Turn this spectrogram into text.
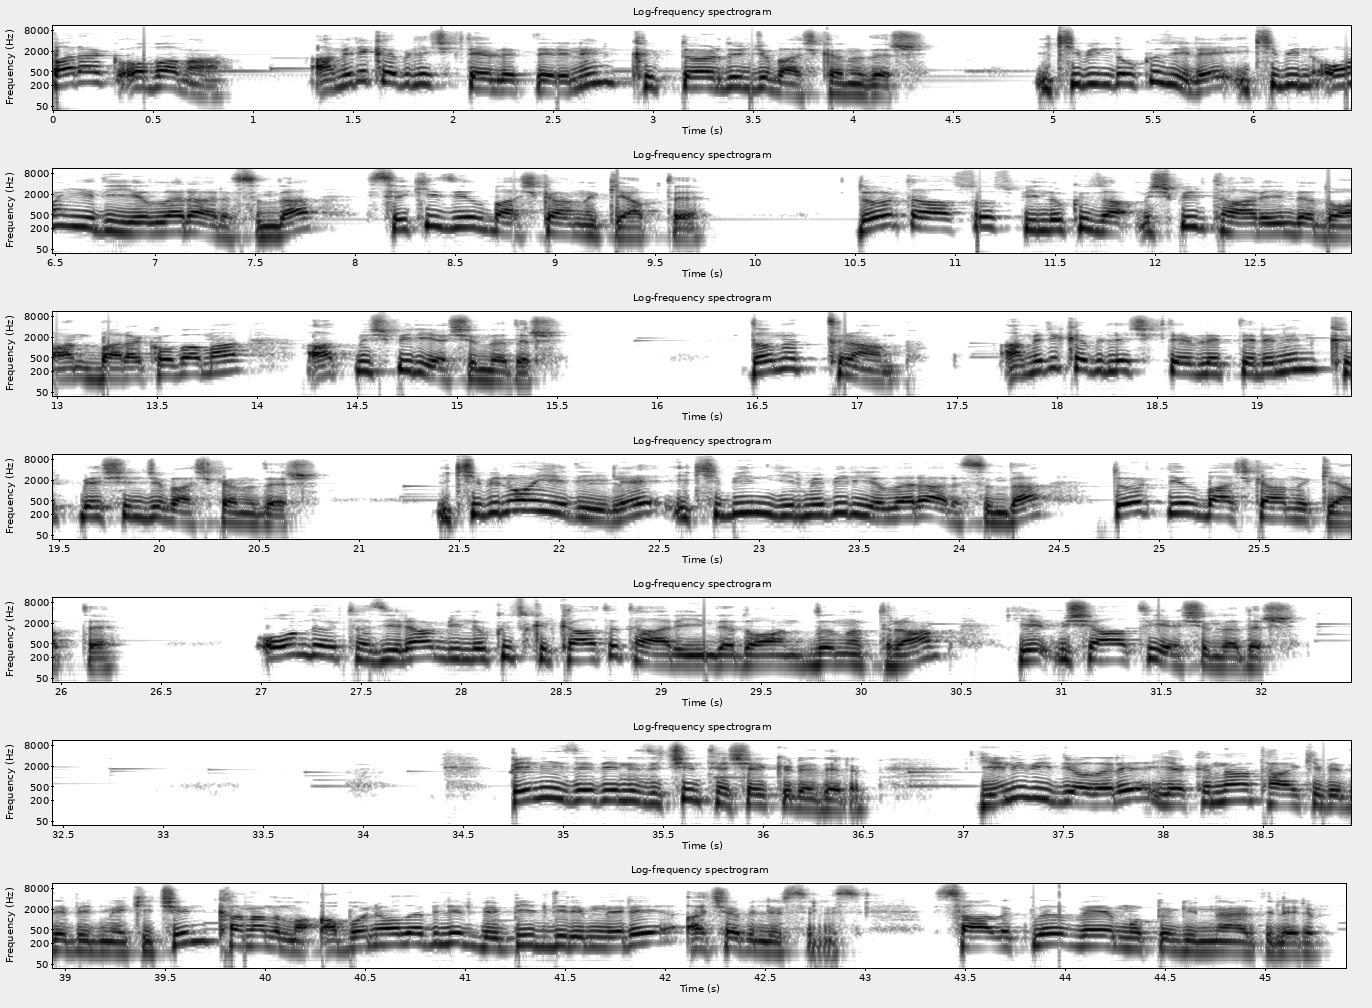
Barack Obama, Amerika Birleşik Devletleri'nin 44. başkanıdır. 2009 ile 2017 yılları arasında 8 yıl başkanlık yaptı. 4 Ağustos 1961 tarihinde doğan Barack Obama 61 yaşındadır. Donald Trump, Amerika Birleşik Devletleri'nin 45. başkanıdır. 2017 ile 2021 yılları arasında 4 yıl başkanlık yaptı. 14 Haziran 1946 tarihinde doğan Donald Trump 76 yaşındadır. Beni izlediğiniz için teşekkür ederim. Yeni videoları yakından takip edebilmek için kanalıma abone olabilir ve bildirimleri açabilirsiniz. Sağlıklı ve mutlu günler dilerim.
